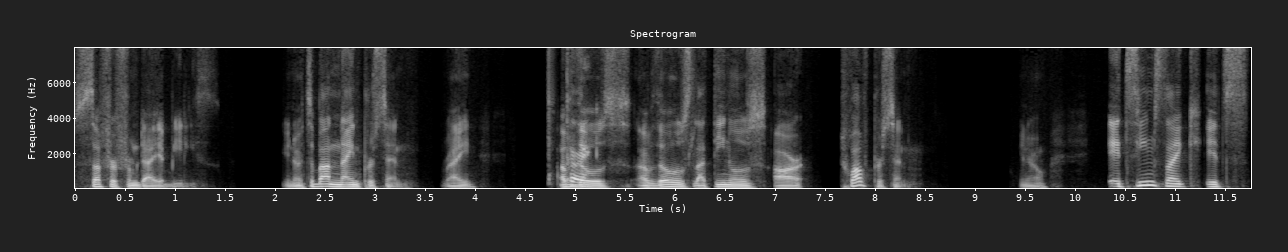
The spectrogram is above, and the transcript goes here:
suffer from diabetes. You know, it's about 9%, right? Of Correct. those of those Latinos are 12%. You know, it seems like it's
